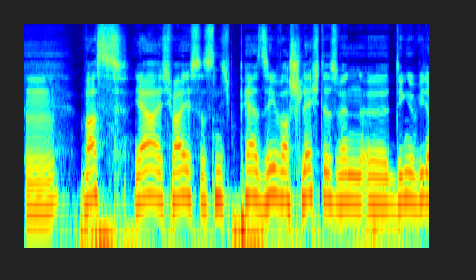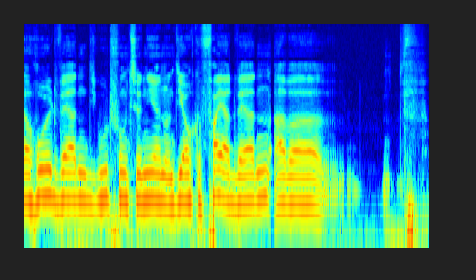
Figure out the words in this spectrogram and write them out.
Mhm. Was, ja, ich weiß, das ist nicht per se was Schlechtes, wenn äh, Dinge wiederholt werden, die gut funktionieren und die auch gefeiert werden, aber pff,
